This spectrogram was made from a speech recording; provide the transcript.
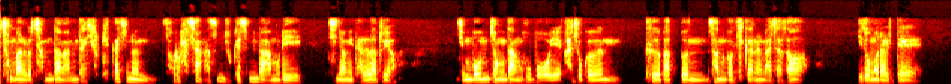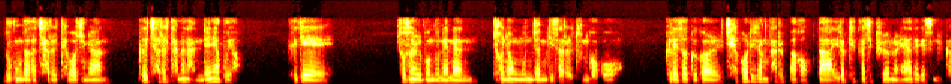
정말로 참담합니다. 이렇게까지는 서로 하지 않았으면 좋겠습니다. 아무리 진영이 달라도요. 진본 정당 후보의 가족은 그 바쁜 선거 기간을 맞아서 이동을 할 때 누군가가 차를 태워주면 그 차를 타면 안 되냐고요. 그게 조선일보 눈에는 전용 운전기사를 둔 거고 그래서 그걸 재벌이랑 다를 바가 없다 이렇게까지 표현을 해야 되겠습니까?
